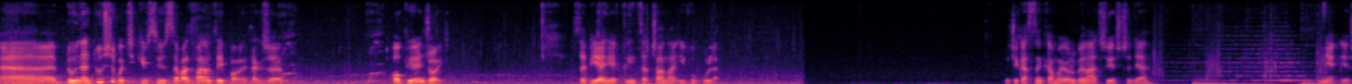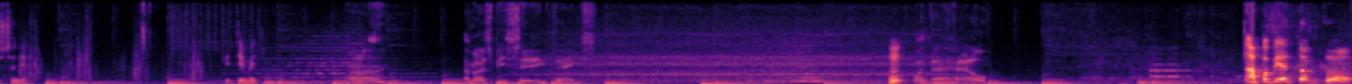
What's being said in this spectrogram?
Eee, był najdłuższy odcinek Siriusa ma 2 do tej pory, także... Hope you enjoyed. Zabijanie Prince'a Chana i w ogóle. Będzie kasenka moja ulubiona, czy jeszcze nie? Nie, jeszcze nie. Goddammit. Huh? I must be seeing things. Hmm? A pamiętam to!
